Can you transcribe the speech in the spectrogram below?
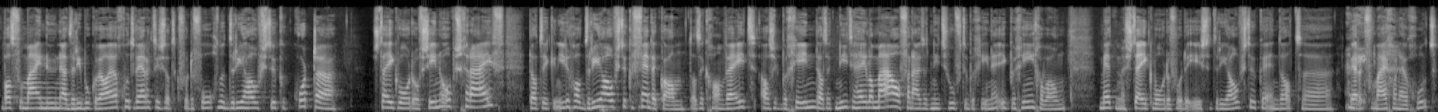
Wat voor mij nu na drie boeken wel heel goed werkt... is dat ik voor de volgende drie hoofdstukken korte steekwoorden of zinnen opschrijf, dat ik in ieder geval drie hoofdstukken verder kan. Dat ik gewoon weet als ik begin dat ik niet helemaal vanuit het niets hoef te beginnen. Ik begin gewoon met mijn steekwoorden voor de eerste drie hoofdstukken. En dat uh, werkt voor mij gewoon heel goed.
